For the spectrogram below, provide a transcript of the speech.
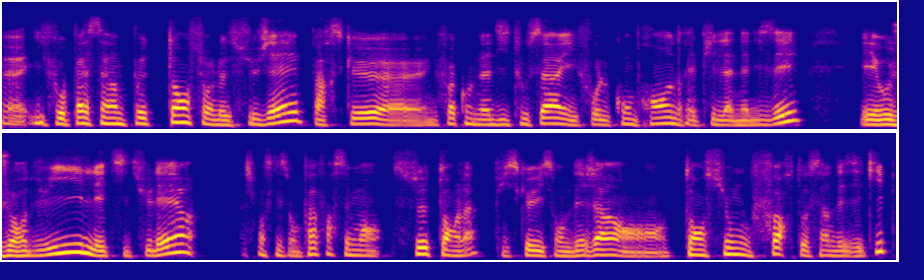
euh, il faut passer un peu de temps sur le sujet parce que euh, une fois qu'on a dit tout ça, il faut le comprendre et puis l'analyser. Et aujourd'hui, les titulaires, je pense qu'ils n'ont pas forcément ce temps-là, puisqu'ils sont déjà en tension forte au sein des équipes.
